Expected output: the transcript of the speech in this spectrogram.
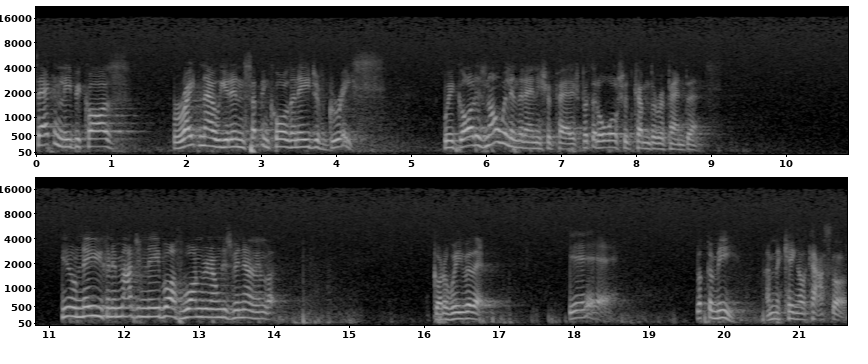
secondly, because right now you're in something called an age of grace, where God is not willing that any should perish, but that all should come to repentance. You know, now you can imagine Naboth wandering around his vineyard and like, got away with it. Yeah. Look at me. I'm the king of the castle.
